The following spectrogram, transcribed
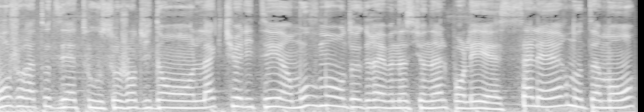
Bonjour à toutes et à tous. Aujourd'hui dans l'actualité, un mouvement de grève nationale pour les salaires notamment.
